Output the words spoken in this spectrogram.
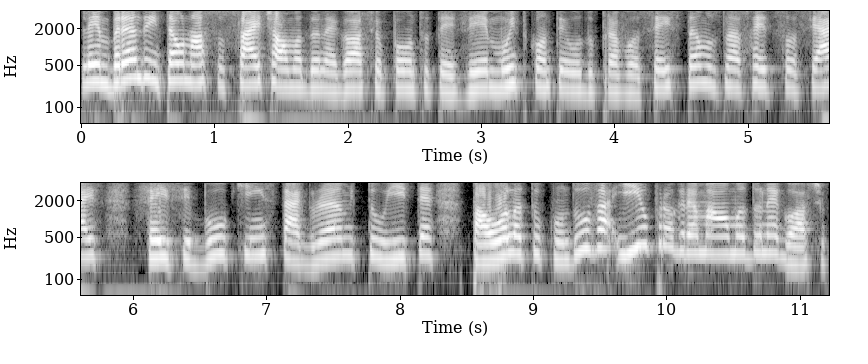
Lembrando então nosso site almadonegócio.tv, muito conteúdo para você. Estamos nas redes sociais, Facebook, Instagram, Twitter, Paola Tucunduva e o programa Alma do Negócio.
